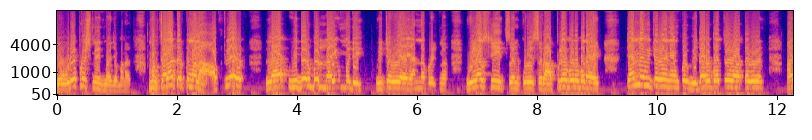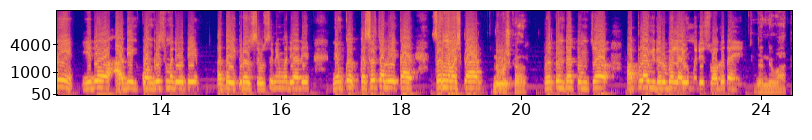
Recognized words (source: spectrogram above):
एवढे प्रश्न आहेत माझ्या मनात. मग चला तर तुम्हाला आपल्या ला विदर्भ लाईव्हमध्ये विचारूया यांना प्रश्न. विलासजी सनकुरे सर आपल्या बरोबर आहेत. त्यांना विचारूया नेमकं विदर्भाचं वातावरण. आणि इथं आधी काँग्रेसमध्ये होते. आता इकडं शिवसेनेमध्ये आले. नेमकं कसं चालू आहे काय? सर नमस्कार. नमस्कार. प्रथमतः तुमचं आपला विदर्भ लाईव्हमध्ये स्वागत आहे. धन्यवाद.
